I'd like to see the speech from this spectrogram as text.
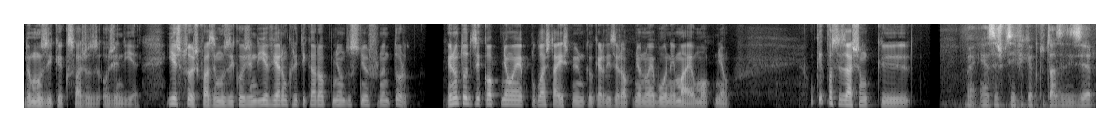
da música que se faz hoje- em dia. E as pessoas que fazem música hoje em dia vieram criticar a opinião do Sr. Fernando Tordo. Eu não estou a dizer que a opinião é. Lá está, isto mesmo que eu quero dizer. A opinião não é boa nem má, é uma opinião. O que é que vocês acham que. Bem, essa específica que tu estás a dizer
